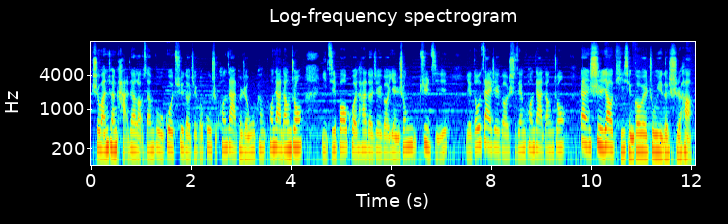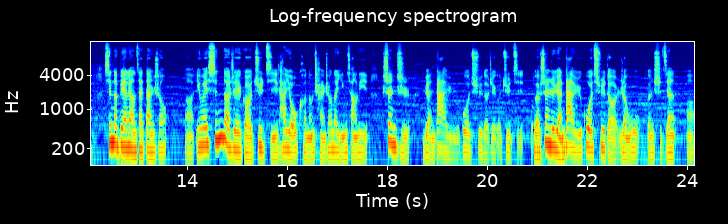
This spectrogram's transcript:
是完全卡在老三部过去的这个故事框架和人物框框架当中，以及包括它的这个衍生剧集也都在这个时间框架当中。但是要提醒各位注意的是哈，新的变量在诞生。呃，因为新的这个剧集，它有可能产生的影响力，甚至远大于过去的这个剧集，对呃，甚至远大于过去的人物跟时间。啊、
